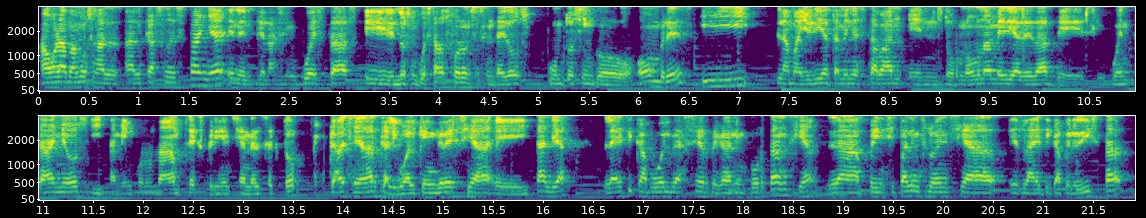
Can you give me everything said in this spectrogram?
Ahora vamos al, al caso de España, en el que las encuestas, eh, los encuestados fueron 62.5 hombres y la mayoría también estaban en torno a una media de edad de 50 años y también con una amplia experiencia en el sector. Cabe señalar que al igual que en Grecia e Italia, la ética vuelve a ser de gran importancia. La principal influencia es la ética periodista,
